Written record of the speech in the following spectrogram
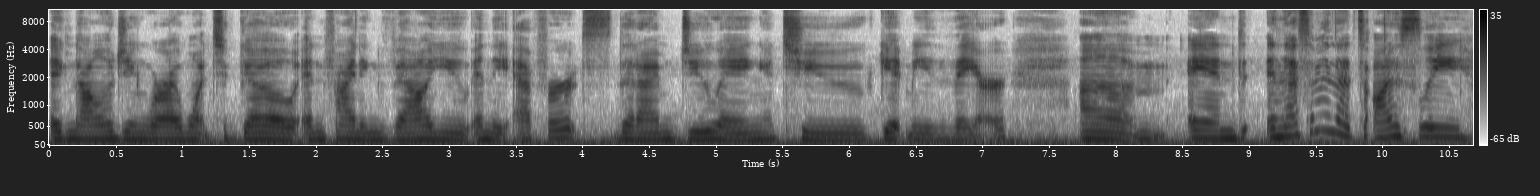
acknowledging where I want to go and finding value in the efforts that I'm doing to get me there. Um, and and that's something that's honestly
